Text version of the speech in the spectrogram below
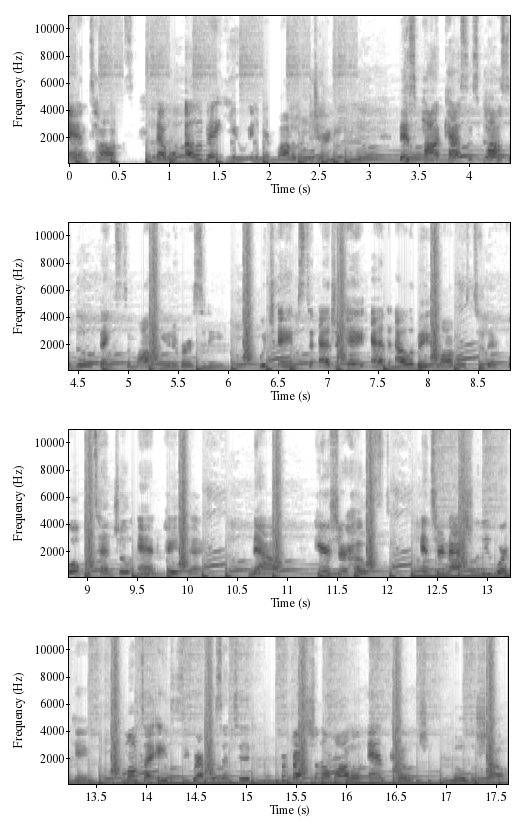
and talks that will elevate you in your modeling journey. This podcast is possible thanks to Model University, which aims to educate and elevate models to their full potential and paycheck. Now, here's your host, internationally working, multi agency represented, professional model, and coach, Lola Chél.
